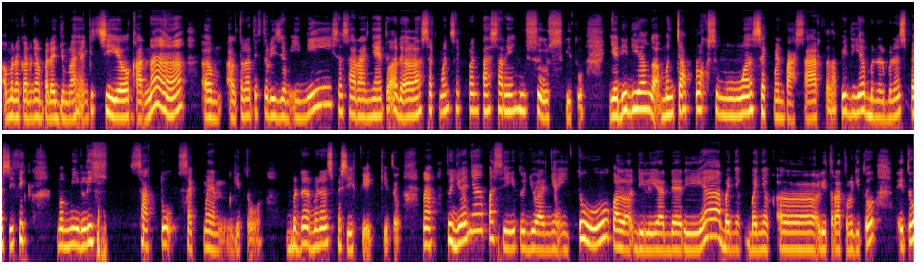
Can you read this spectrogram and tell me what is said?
uh, menekankan pada jumlah yang kecil? Karena um, alternatif tourism ini sasarannya itu adalah segmen-segmen pasar yang khusus gitu. Jadi dia nggak mencaplok semua segmen pasar, tetapi dia benar-benar spesifik memilih satu segmen gitu benar-benar spesifik gitu. Nah, tujuannya apa sih? Tujuannya itu kalau dilihat dari ya banyak-banyak uh, literatur gitu, itu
